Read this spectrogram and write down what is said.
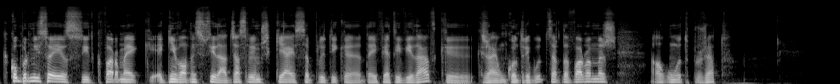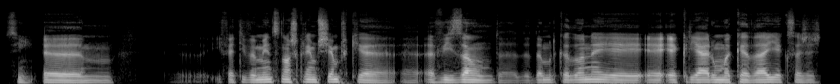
Que compromisso é esse e de que forma é que, é que envolve a sociedade? Já sabemos que há essa política da efetividade, que, que já é um contributo, de certa forma, mas há algum outro projeto? Sim. Um efetivamente, nós queremos sempre que a, a, visão da, da Mercadona é, é, é, criar uma cadeia que seja,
